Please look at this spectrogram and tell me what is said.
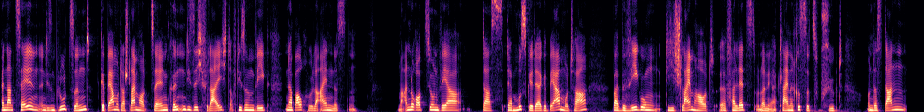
wenn dann Zellen in diesem Blut sind, Gebärmutter-Schleimhautzellen, könnten die sich vielleicht auf diesem Weg in der Bauchhöhle einnisten. Eine andere Option wäre, dass der Muskel der Gebärmutter bei Bewegung die Schleimhaut äh, verletzt oder ja, kleine Risse zufügt und dass dann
